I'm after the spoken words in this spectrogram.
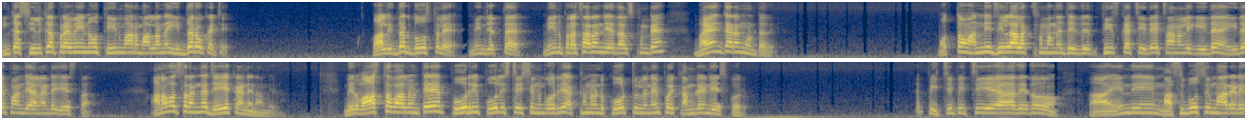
ఇంకా శిల్క ప్రవీణ్ తీన్మార్ మల్లన్న ఇద్దరు ఒకటే. వాళ్ళిద్దరు దోస్తులే. నేను చెప్తే నేను ప్రచారం చేయదలుచుకుంటే భయంకరంగా ఉంటుంది. మొత్తం అన్ని జిల్లాలకు సంబంధించి తీసుకొచ్చి ఇదే ఛానల్కి ఇదే ఇదే పని చేయాలంటే చేస్తా. అనవసరంగా చేయకండి నా మీద. మీరు వాస్తవాలు ఉంటే పోర్రి పోలీస్ స్టేషన్ పోర్రి అక్కడ నుండి కోర్టులోనే పోయి కంప్లైంట్ చేసుకోరు. పిచ్చి పిచ్చి అదేదో ఏంది మసిబూసి మారేడు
